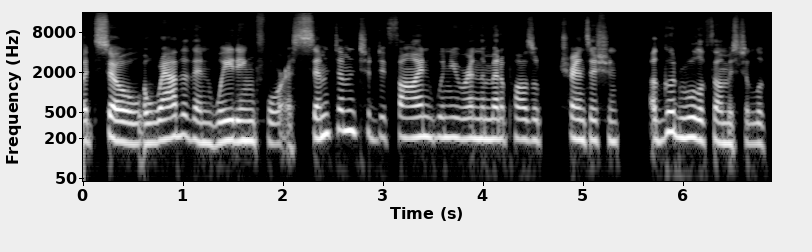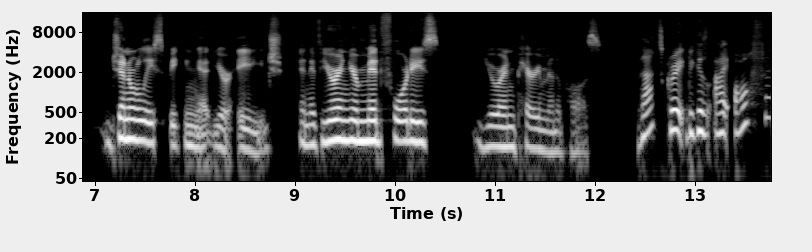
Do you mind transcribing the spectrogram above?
But so uh, rather than waiting for a symptom to define when you're in the menopausal transition, a good rule of thumb is to look, generally speaking, at your age. And if you're in your mid 40s, you're in perimenopause. That's great because I often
